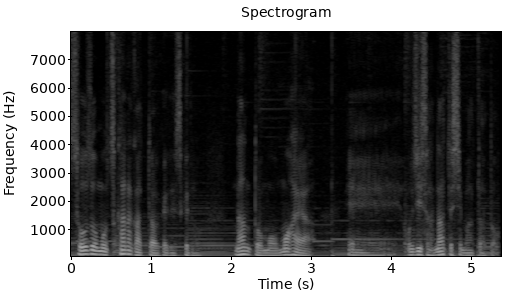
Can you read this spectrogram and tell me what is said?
想像もつかなかったわけですけどなんともうもはや、えーおじいさんになってしまったと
